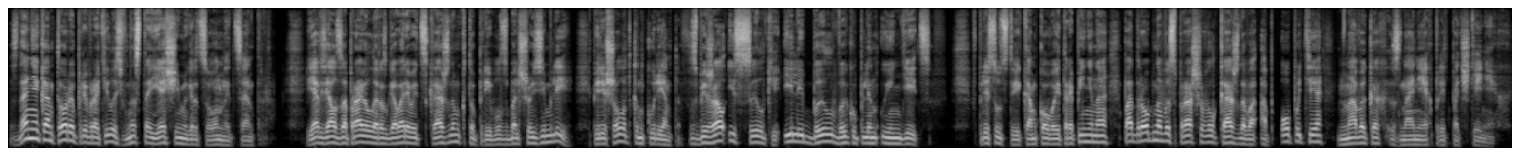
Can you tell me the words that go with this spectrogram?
Здание конторы превратилось в настоящий миграционный центр. Я взял за правило разговаривать с каждым, кто прибыл с большой земли, перешел от конкурентов, сбежал из ссылки или был выкуплен у индейцев. В присутствии Комкова и Тропинина подробно выспрашивал каждого об опыте, навыках, знаниях, предпочтениях.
